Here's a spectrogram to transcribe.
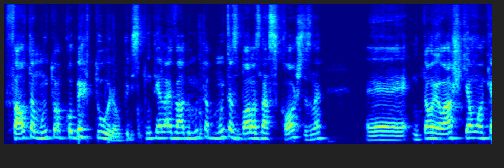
falta muito uma cobertura. O Crispim tem levado muita, muitas bolas nas costas, né? É, então eu acho que é uma que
